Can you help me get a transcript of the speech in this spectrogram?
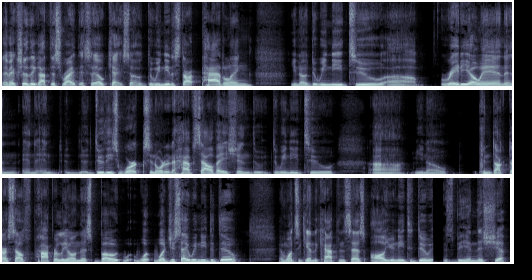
they make sure they got this right. They say, okay, so do we need to start paddling? You know, do we need to uh, radio in and, and, and do these works in order to have salvation? Do, do we need to, uh, you know, conduct ourselves properly on this boat? What, what'd you say we need to do? And once again, the captain says, all you need to do is be in this ship.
